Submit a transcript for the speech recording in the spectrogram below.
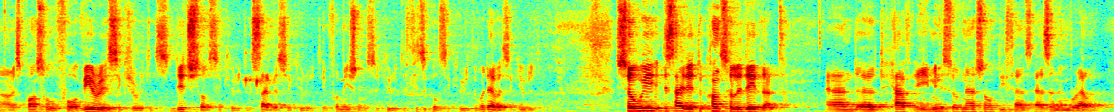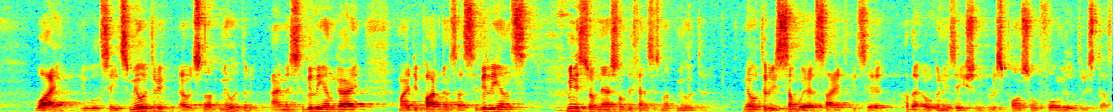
uh, responsible for various securities, digital security, cyber security, informational security, physical security, whatever security. So we decided to consolidate that and uh, to have a Minister of National Defense as an umbrella. Why? You will say it's military. No, it's not military. I'm a civilian guy. My departments are civilians. Minister of National Defense is not military. Military is somewhere aside. It's a other organization responsible for military stuff.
